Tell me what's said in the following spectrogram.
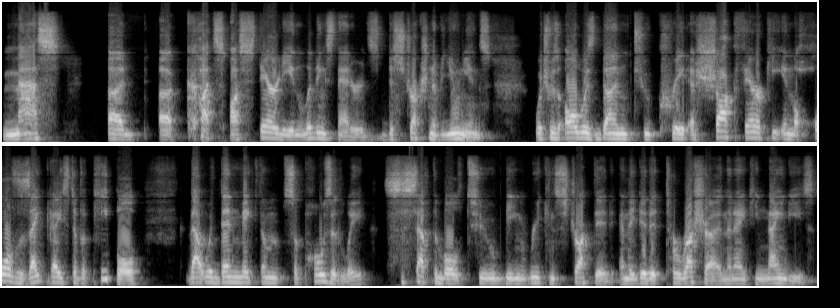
mass uh, uh, cuts austerity and living standards destruction of unions which was always done to create a shock therapy in the whole zeitgeist of a people that would then make them supposedly susceptible to being reconstructed. And they did it to Russia in the 1990s.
